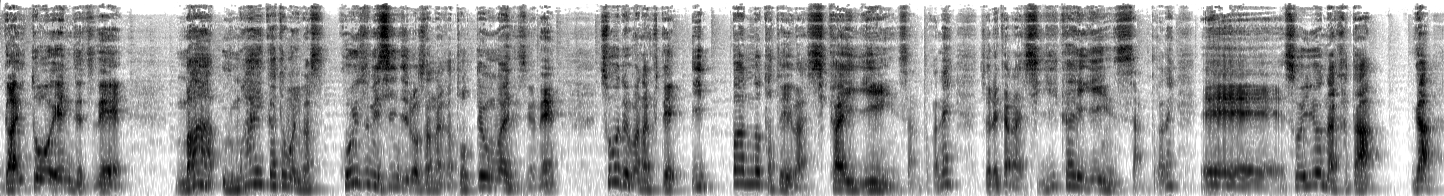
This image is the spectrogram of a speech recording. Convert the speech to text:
街頭演説でまあうまい方もいます。小泉進次郎さんなんかとってもうまいですよね。そうではなくて一般の例えば市会議員さんとかね。それから市議会議員さんとかね、えー、そういうような方が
